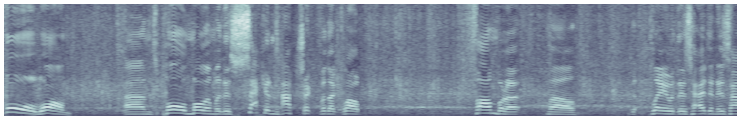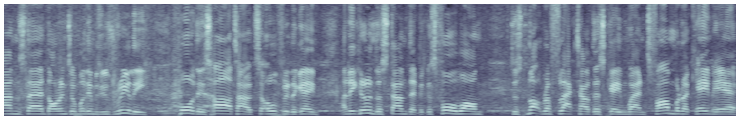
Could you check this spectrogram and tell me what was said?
4 1. And Paul Mullin with his second hat trick for the club. Farnborough, well, player with his head in his hands there, Dorrington Williams, who's really poured his heart out all through the game. And he can understand it because 4 1 does not reflect how this game went. Farnborough came here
